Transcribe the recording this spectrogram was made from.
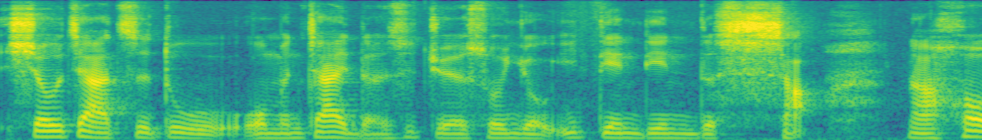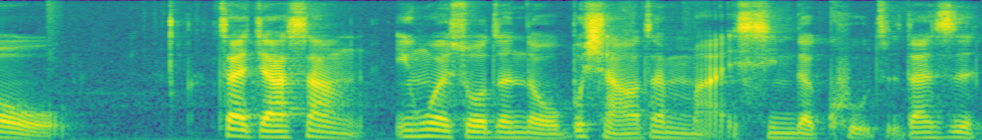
休假制度，我们家里的人是觉得说有一点点的少。然后再加上，因为说真的，我不想要再买新的裤子，但是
